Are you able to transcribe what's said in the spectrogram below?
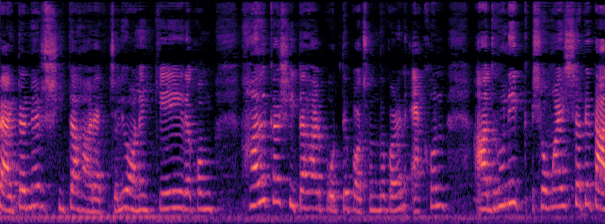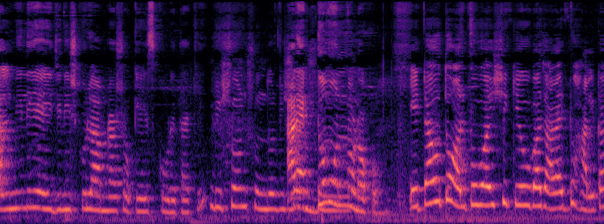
প্যাটার্নের সীতাহার অ্যাকচুয়ালি অনেকে এরকম হালকা সীতাহার পরতে পছন্দ করেন। এখন আধুনিক সময়ের সাথে তাল মিলিয়ে এই জিনিসগুলো আমরা শোকেস করে থাকি। ভীষণ সুন্দর আর একদম। অন্যরকম এটাও তো অল্প বয়সী কেউ বা যারা একটু হালকা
